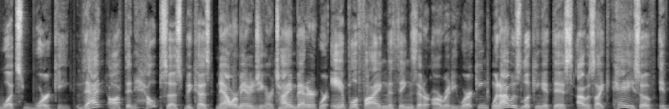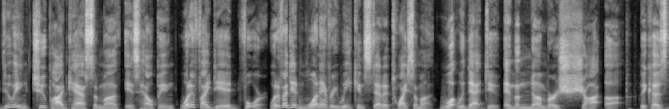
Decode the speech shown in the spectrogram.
what's working. That often helps us because now we're managing our time better. We're amplifying the things that are already working. When I was looking at this, I was like, hey, so if, if doing two podcasts a month is helping, what if I did four? What if I did one every week instead of twice a month? What would that do? And the numbers shot up because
